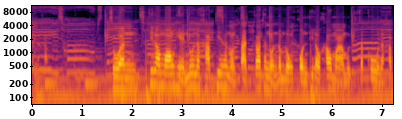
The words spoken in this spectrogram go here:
นนะครับ ส่วนที่เรามองเห็นนู่นนะครับ ที่ถนนตัดก็ถนนดำรงพลที่เราเข้ามาเมื่อสักครู่นะครับ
